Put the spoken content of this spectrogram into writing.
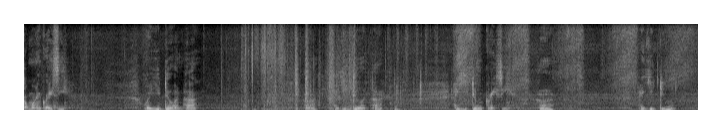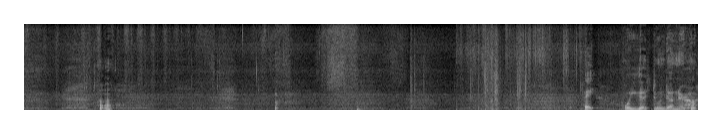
Come on, Gracie. What are you doing, huh? Huh? How you doing, huh? How you doing, Gracie? Huh? How you doing? Huh? Hey, what are you guys doing down there, huh?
